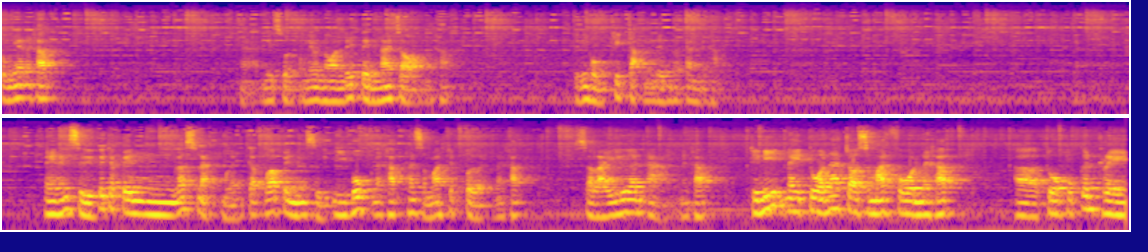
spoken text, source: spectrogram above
ตรงนี้นะครับในส่วนของแนวนอนได้เต็มหน้าจอนะครับทีนี้ผมคลิกกลับเหมือนเดิมแล้วกันนะครับ ในหนังสือก็จะเป็นลักษณะเหมือนกับว่าเป็นหนังสืออีบุ๊กนะครับท่านสามารถจะเปิดนะครับ สไลด์เลื่อนอ่านนะครับ ทีนี้ในตัวหน้าจอสมาร์ทโฟนนะครับ ตัว Google Play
